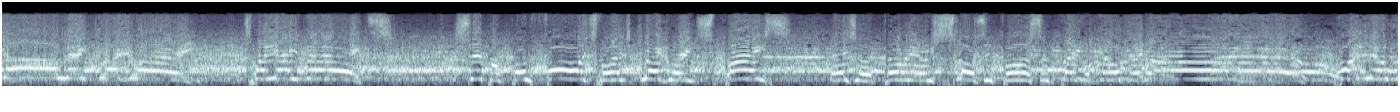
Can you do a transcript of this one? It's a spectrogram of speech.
Goal Lee Gregory! 28 minutes! Simple ball forward finds Gregory in space. There's a penalty who slots it past the Brentford goalkeeper. 1 0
